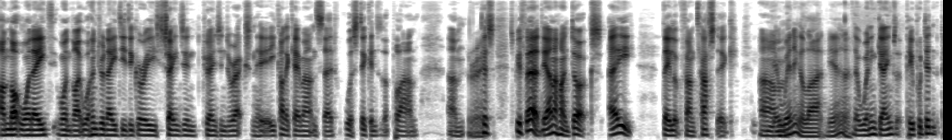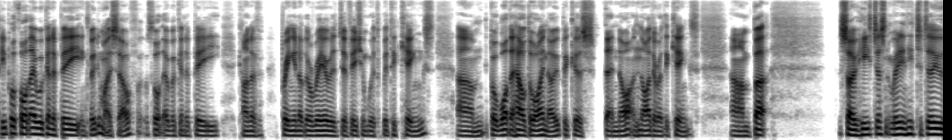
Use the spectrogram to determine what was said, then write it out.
I'm not 180, one like 180 degrees changing changing direction here. He kind of came out and said, "We're sticking to the plan." Um, because right. to be fair, the Anaheim Ducks, a they look fantastic. Um, You're winning a lot, yeah. They're winning games. that People didn't. People thought they were going to be, including myself, thought they were going to be kind of bringing up the rear of the division with with the Kings. Um, but what the hell do I know? Because they're not, and neither are the Kings. Um, but so he doesn't really need to do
